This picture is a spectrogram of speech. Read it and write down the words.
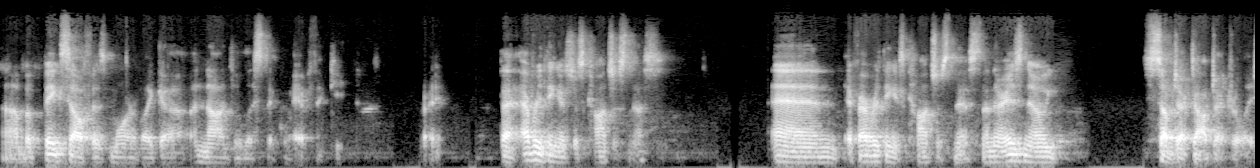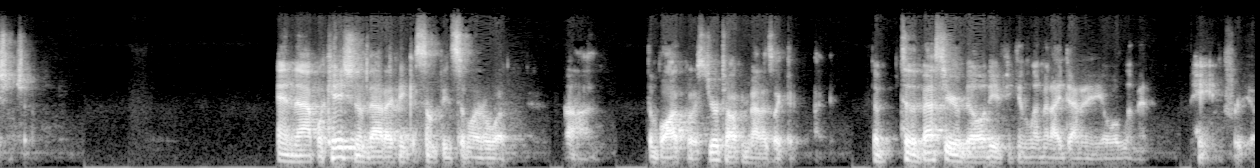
Uh, but big self is more of like a, a non dualistic way of thinking, right? That everything is just consciousness. And if everything is consciousness, then there is no subject object relationship. And the application of that, I think, is something similar to what uh, the blog post you're talking about is like the, to the best of your ability, if you can limit identity, it will limit pain for you.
